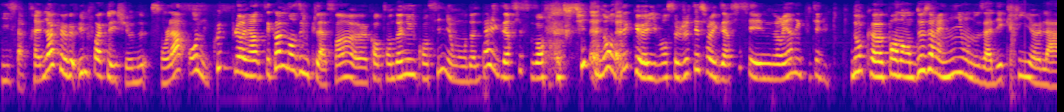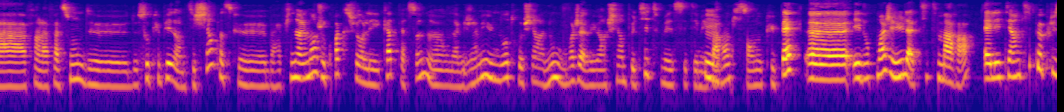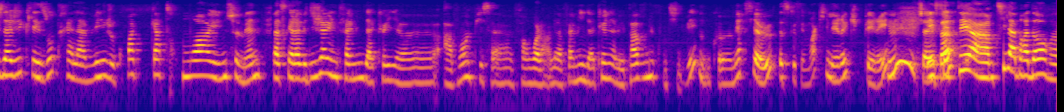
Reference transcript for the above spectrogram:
Ils savent très bien qu'une fois que les chiens sont là, on n'écoute plus C'est comme dans une classe. Hein. Quand on donne une consigne, on donne pas l'exercice aux enfants tout de suite. Sinon, on sait qu'ils vont se jeter sur l'exercice et ne rien écouter du tout. Donc, euh, pendant deux heures et demie, on nous a décrit euh, la, enfin, la façon de, de s'occuper d'un petit chien parce que bah, finalement, je crois que sur les quatre personnes, euh, on n'avait jamais eu un autre chien à nous. Moi, j'avais eu un chien petite, mais c'était mes mmh. parents qui s'en occupaient. Euh, et donc, moi, j'ai eu la petite Mara. Elle était un petit peu plus âgée que les autres. Elle avait, je crois, quatre mois et une semaine parce qu'elle avait déjà une famille d'accueil avant. Et puis, ça, enfin voilà, la famille d'accueil n'avait pas voulu continuer. Donc, merci à eux parce que c'est moi qui l'ai récupérée. Mmh, et c'était un petit labrador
